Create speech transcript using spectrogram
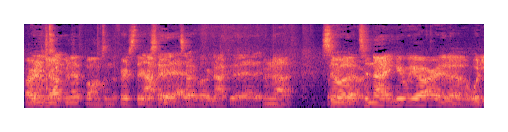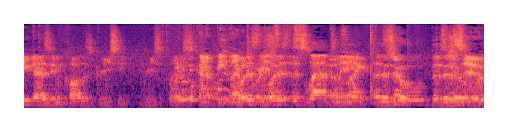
already dropping f bombs in the first thirty Not seconds. good at I it. We're it. not good at it. We're not. So uh, tonight, here we are at uh, what do you guys even call this greasy, greasy place? what kind of beat What is, laboratory what is is this lab's name? like A the zoo. The, The zoo. zoo.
